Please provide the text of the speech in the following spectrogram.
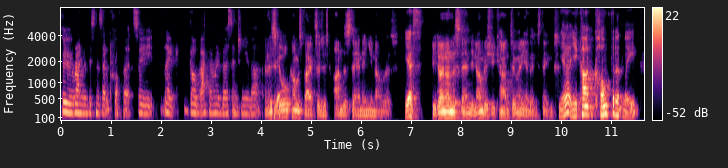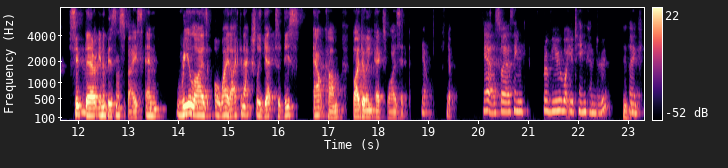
to run your business at a profit? So you like go back and reverse engineer that. And this Yeah. all comes back to just understanding your numbers. Yes. If you don't understand your numbers, you can't do any of these things. Yeah. You can't confidently sit Mm. there in a business space and realize, oh, wait, I can actually get to this outcome by doing X, Y, Z. Yeah. Yeah. So I think review what your team can do. Mhm. like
